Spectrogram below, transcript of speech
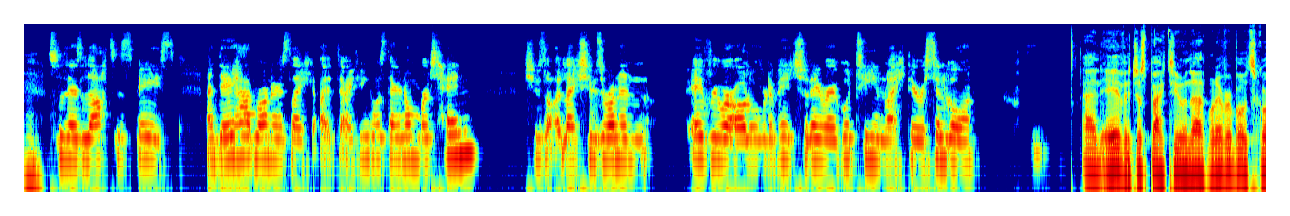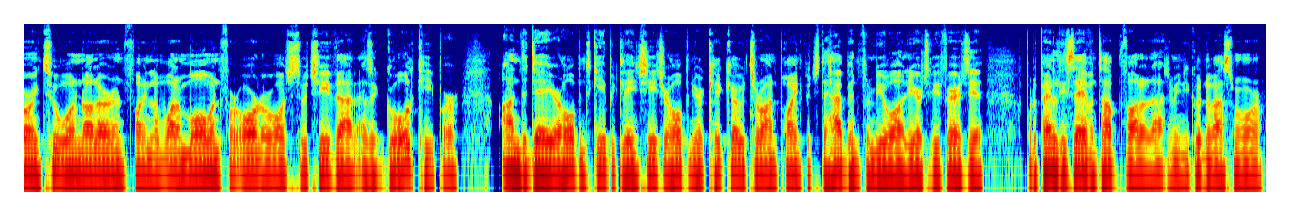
mm. so. There's lots of space, and they had runners like I, I think it was their number ten. She was like she was running everywhere all over the pitch. So they were a good team. Like they were still going. And Ava, just back to you on that. Whatever about scoring 2 1 All Ireland final, and what a moment for Orlaith Roche to achieve that as a goalkeeper on the day you're hoping to keep a clean sheet. You're hoping your kickouts are on point, which they have been from you all year, to be fair to you. But a penalty save on top of all of that, I mean, you couldn't have asked for more.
